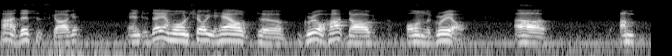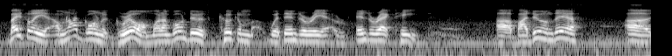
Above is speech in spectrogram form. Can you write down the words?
Hi, this is Skoggit, and today I'm going to show you how to grill hot dogs on the grill. Uh, I'm basically I'm not going to grill them. What I'm going to do is cook them with indirect, indirect heat. Uh, by doing this, uh,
